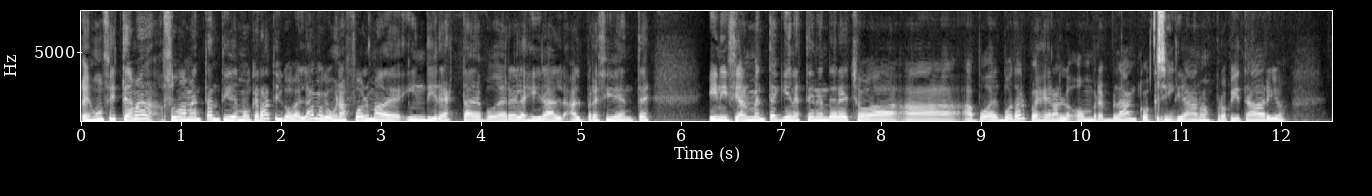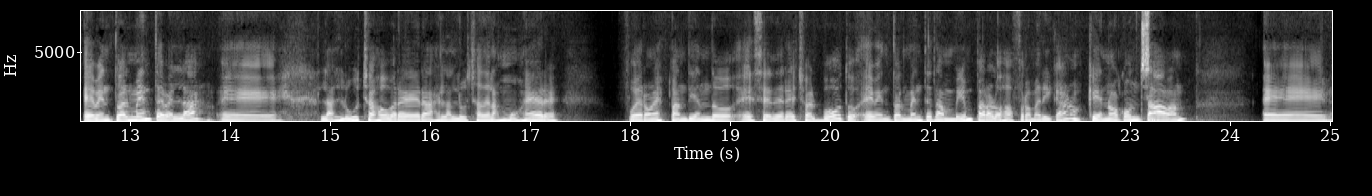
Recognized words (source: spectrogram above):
es un sistema sumamente antidemocrático, ¿verdad? Porque es una forma de, indirecta de poder elegir al, al presidente. Inicialmente, quienes tienen derecho a, a- a poder votar, pues eran los hombres blancos, Sí. cristianos, propietarios. Eventualmente, ¿verdad? Eh, las luchas obreras, las luchas de las mujeres fueron expandiendo ese derecho al voto, eventualmente también para los afroamericanos que no contaban eh,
